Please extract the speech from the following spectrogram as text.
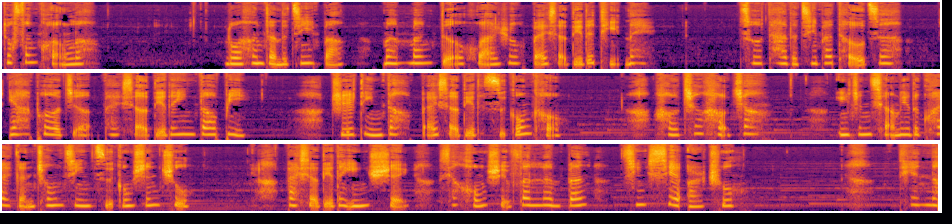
都疯狂了。罗行长的鸡巴慢慢的滑入白小蝶的体内，粗大的鸡巴头子压迫着白小蝶的阴道壁，直顶到白小蝶的子宫口，好撑好胀。一阵强烈的快感冲进子宫深处，白小蝶的饮水像洪水泛滥般倾泻而出。天哪！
